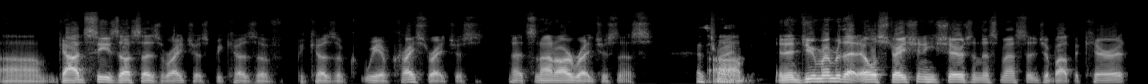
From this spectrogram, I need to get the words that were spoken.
Um, God sees us as righteous because of because of we have Christ righteous. That's not our righteousness. That's right. Um, and then do you remember that illustration he shares in this message about the carrot?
